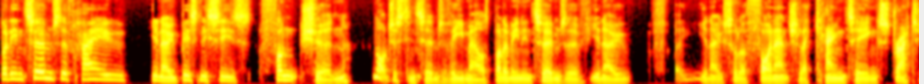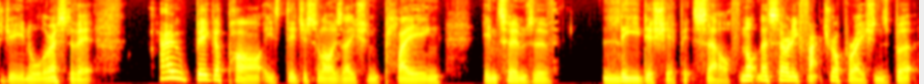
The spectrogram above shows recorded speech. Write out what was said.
But in terms of how you know businesses function, not just in terms of emails, but I mean in terms of you know you know, sort of financial accounting, strategy, and all the rest of it. How big a part is digitalization playing in terms of leadership itself? Not necessarily factory operations, but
